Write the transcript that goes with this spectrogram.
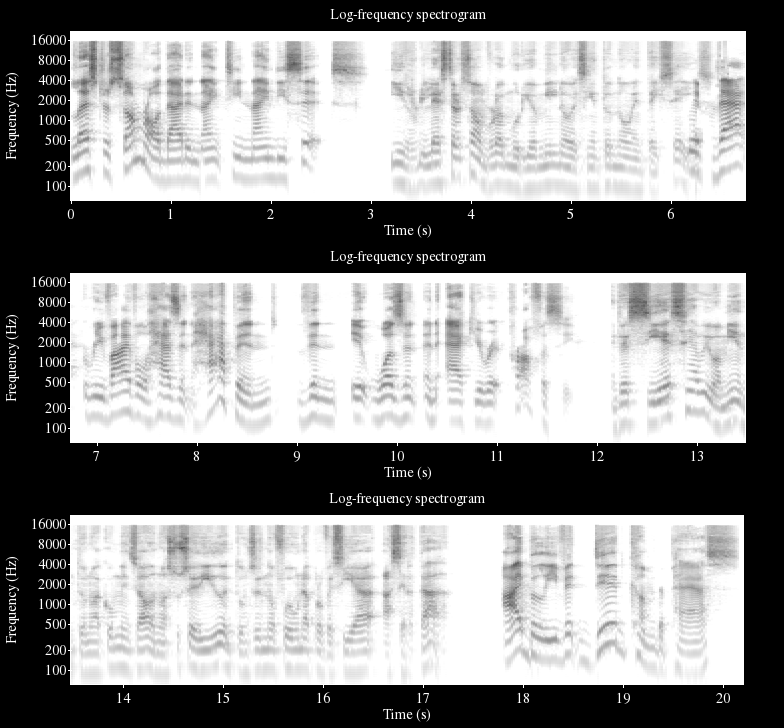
Lester Sumrall died in 1996. y Lester Sumrall murió en 1996. If that revival hasn't happened, then it wasn't an accurate prophecy. Entonces, si ese avivamiento no ha comenzado, no ha sucedido, entonces no fue una profecía acertada. I believe it did come to pass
